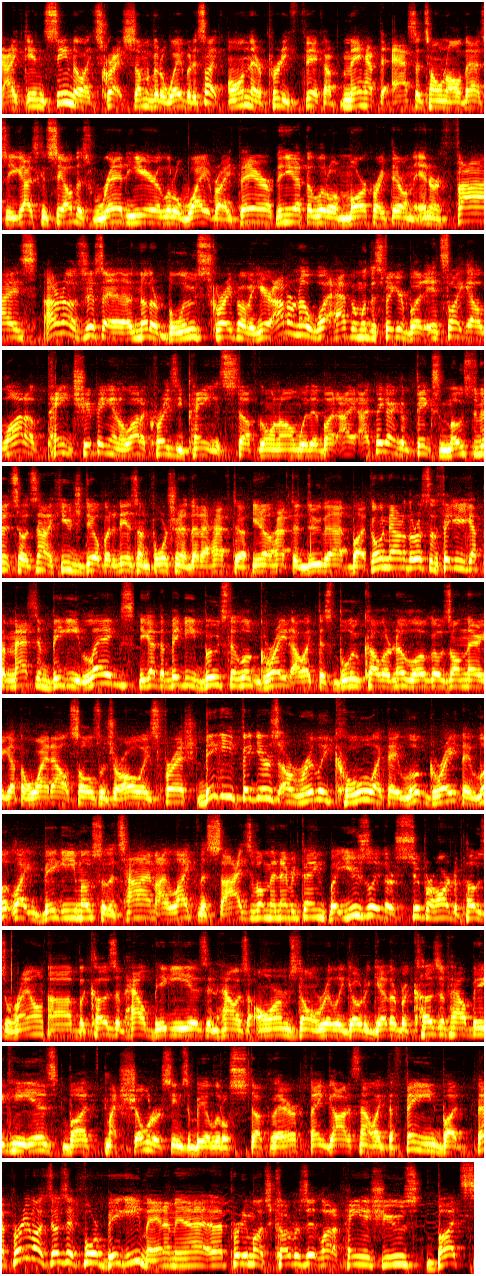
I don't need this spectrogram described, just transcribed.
I can seem to like scratch some of it away, but it's like on there pretty thick. I may have to acetone all that so you guys can see all this red here, a little white right there. Then you got the little mark right there on the inner thighs. I don't know. It's just a, another blue scrape over here. I don't know what happened with this figure, but it's like a lot of paint chipping and a lot of crazy paint stuff going on with it, but I, I think I can fix most of it, so it's not a huge deal, but it is unfortunate that I have to, you know, have to do that. But going down to the rest of the figure, you got the massive Big E legs. You got the Big E boots that look great. I like this blue color. No logos on there. You got the white outsoles, which are always fresh. Big E figures are really cool. Like, they look great. They look like Big E most of the time. I like the size of them and everything, but usually they're super hard to pose around uh, because of how big he is and how his arms don't really go together because of how big he is, but my shoulder seems to be a little stuck there. Thank God it's not like The Fiend, but that pretty much does it for Big E, man. I mean, that, that pretty much covers it. A lot of pain issues, but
